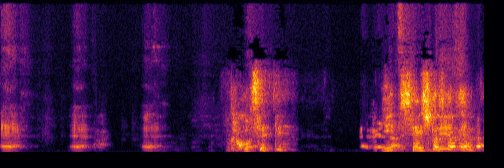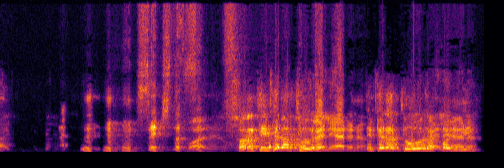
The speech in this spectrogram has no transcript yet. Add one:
É, é, é. Com certeza. É e sem estacionamento. sem estacionamento. Só na temperatura. Galera, né? Temperatura, pode vir.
